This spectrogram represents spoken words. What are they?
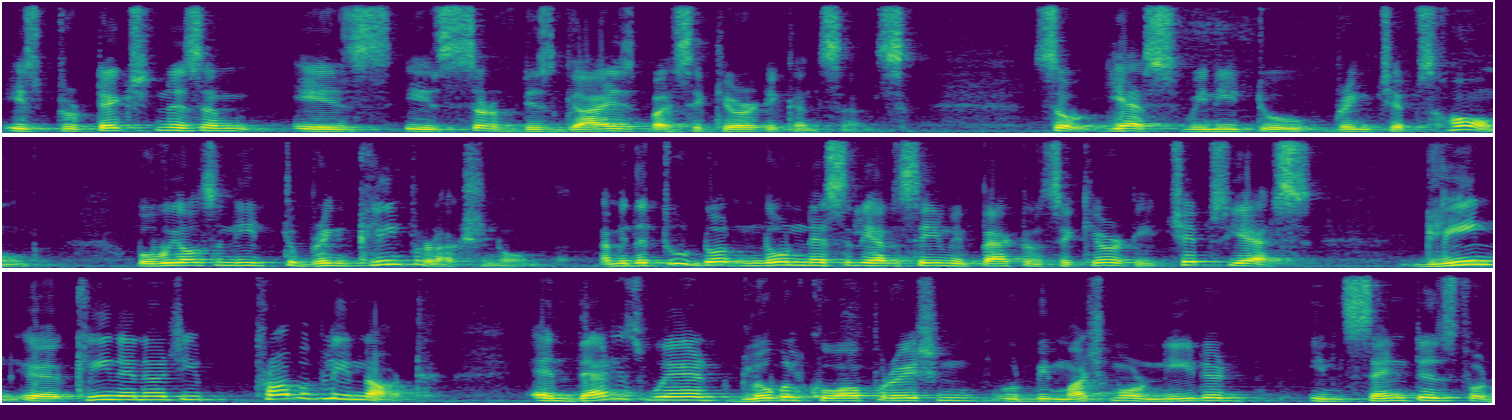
is protectionism is, is sort of disguised by security concerns. So yes, we need to bring chips home, but we also need to bring clean production home. I mean, the two don't, don't necessarily have the same impact on security. Chips, yes. Clean, uh, clean energy, probably not. And that is where global cooperation would be much more needed, incentives for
